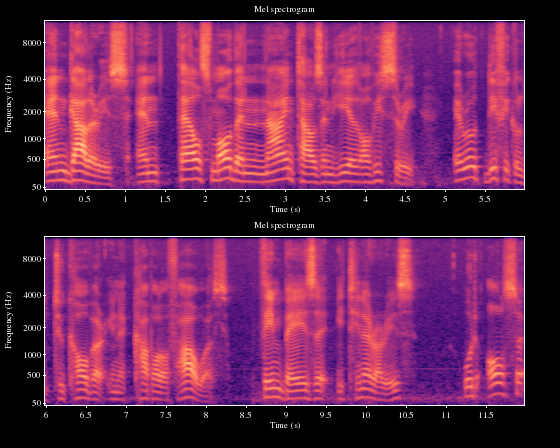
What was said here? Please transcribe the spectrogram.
and galleries and tells more than 9,000 years of history, a route difficult to cover in a couple of hours. Theme-based itineraries would also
